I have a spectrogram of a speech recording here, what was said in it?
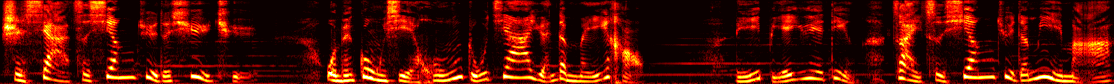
是下次相聚的序曲，我们共写红烛家园的美好。离别约定，再次相聚的密码，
